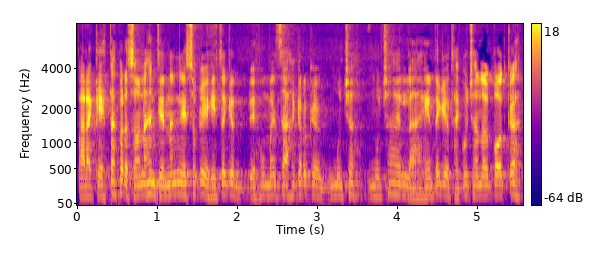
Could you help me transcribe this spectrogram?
para que estas personas entiendan eso que dijiste, que es un mensaje, creo que mucha, mucha de la gente que está escuchando el podcast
